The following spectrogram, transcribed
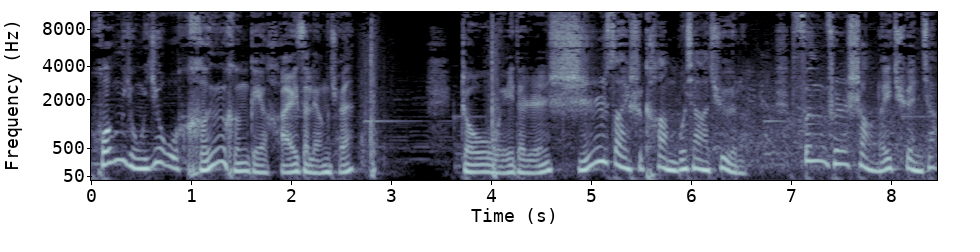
黄勇又狠狠给孩子两拳。周围的人实在是看不下去了，纷纷上来劝架。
